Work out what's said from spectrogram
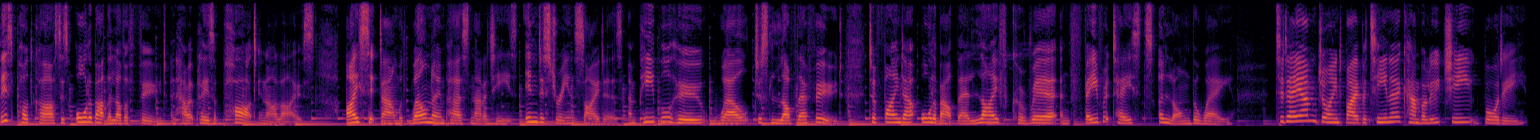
This podcast is all about the love of food and how it plays a part in our lives. I sit down with well known personalities, industry insiders, and people who, well, just love their food to find out all about their life, career, and favourite tastes along the way. Today I'm joined by Bettina Campolucci Bordi,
